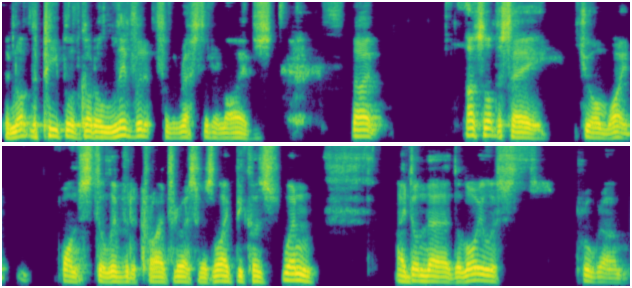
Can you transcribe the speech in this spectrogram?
They're not the people who've got to live with it for the rest of their lives. Now, that's not to say John White wants to live with a crime for the rest of his life, because when I done the, the Loyalist program,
